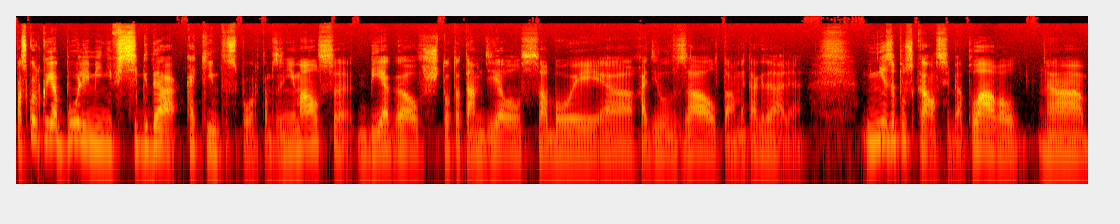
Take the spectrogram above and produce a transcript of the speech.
Поскольку я более-менее всегда каким-то спортом занимался, бегал, что-то там делал с собой, э, ходил в зал там и так далее, не запускал себя, плавал, э,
